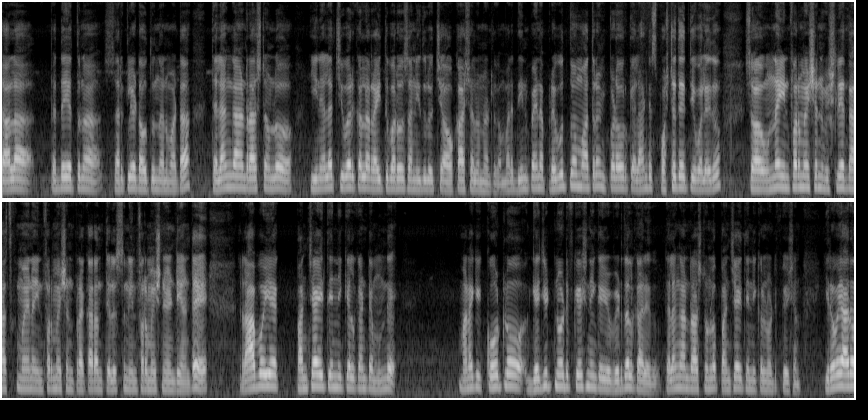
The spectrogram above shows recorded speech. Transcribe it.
చాలా పెద్ద ఎత్తున సర్క్యులేట్ అవుతుందన్నమాట. తెలంగాణ రాష్ట్రంలో ఈ నెల చివరికల్లా రైతు భరోసా నిధులు వచ్చే అవకాశాలు ఉన్నట్లుగా. మరి దీనిపైన ప్రభుత్వం మాత్రం ఇప్పటివరకు ఎలాంటి స్పష్టత అయితే ఇవ్వలేదు. సో ఉన్న ఇన్ఫర్మేషన్ విశ్లేషణాత్మకమైన ఇన్ఫర్మేషన్ ప్రకారం తెలుస్తున్న ఇన్ఫర్మేషన్ ఏంటి అంటే రాబోయే పంచాయతీ ఎన్నికల కంటే ముందే మనకి కోర్టులో గెజిట్ నోటిఫికేషన్ ఇంకా విడుదల కాలేదు. తెలంగాణ రాష్ట్రంలో పంచాయతీ ఎన్నికల నోటిఫికేషన్. ఇరవై ఆరో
